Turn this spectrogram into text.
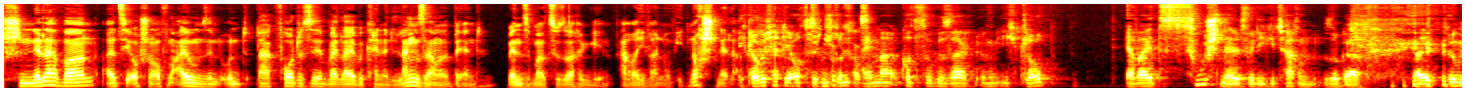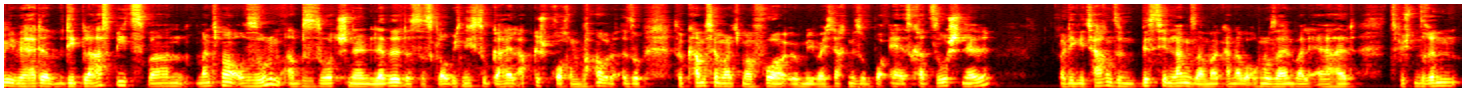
schneller waren, als sie auch schon auf dem Album sind. Und Dark Fortress ist ja beileibe keine langsame Band, wenn sie mal zur Sache gehen. Aber die waren irgendwie noch schneller. Ich glaube, ich hatte ja auch zwischendrin einmal kurz so gesagt, irgendwie, ich glaube, er war jetzt zu schnell für die Gitarren sogar. Weil irgendwie, wer hatte, die Blastbeats waren manchmal auf so einem absurd schnellen Level, dass das, glaube ich, nicht so geil abgesprochen war. Oder, also so kam es mir manchmal vor irgendwie, weil ich dachte mir so, boah, er ist gerade so schnell. Aber die Gitarren sind ein bisschen langsamer, kann aber auch nur sein, weil er halt zwischendrin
